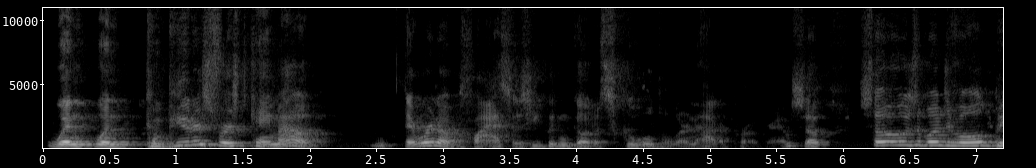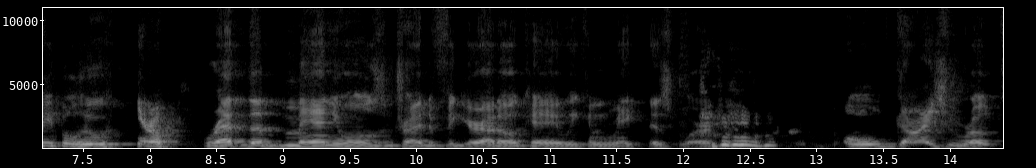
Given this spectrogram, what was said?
when when computers first came out, there were no classes. You couldn't go to school to learn how to program. So so it was a bunch of old people who, you know, read the manuals and tried to figure out, okay, we can make this work. old guys who wrote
